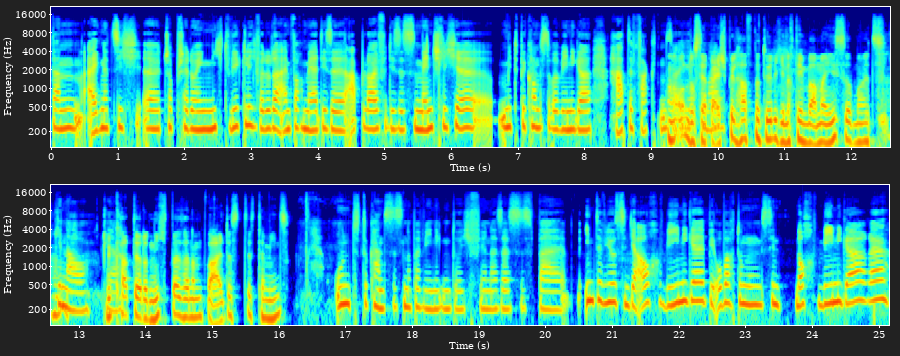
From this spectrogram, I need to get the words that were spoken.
dann eignet sich äh, Jobshadowing nicht wirklich, weil du da einfach mehr diese Abläufe, dieses Menschliche mitbekommst, aber weniger harte Fakten. Sag und noch sehr mal. beispielhaft natürlich, je nachdem, wann man ist, ob man jetzt genau, Glück ja. hatte oder nicht bei seinem Wahl des, des Termins. Und du kannst es nur bei wenigen durchführen. Also es ist bei Interviews sind ja auch wenige, Beobachtungen sind noch wenigere,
